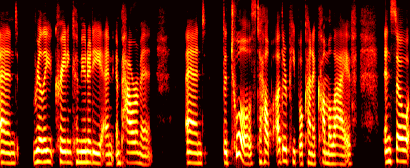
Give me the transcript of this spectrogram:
and really creating community and empowerment and the tools to help other people kind of come alive. And so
